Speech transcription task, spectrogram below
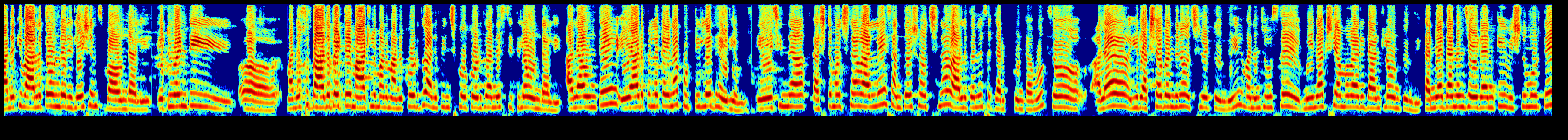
మనకి వాళ్ళతో ఉండే రిలేషన్స్ బాగుండాలి. ఎటువంటి ఆ, మనసు బాధ పెట్టే మాటలు మనం అనకూడదు అనిపించుకోకూడదు అనే స్థితిలో ఉండాలి. అలా ఉంటే ఏ ఆడపిల్లకైనా పుట్టిల్లే ధైర్యం. ఏ చిన్న కష్టం వచ్చినా వాళ్ళే సంతోషం వచ్చినా వాళ్ళతోనే జరుపుకుంటాము. సో అలా ఈ రక్షాబంధనం వచ్చినట్టుంది. మనం చూస్తే మీనాక్షి అమ్మవారి దాంట్లో ఉంటుంది. కన్యాదానం చేయడానికి విష్ణుమూర్తే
